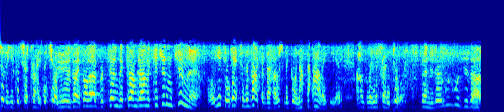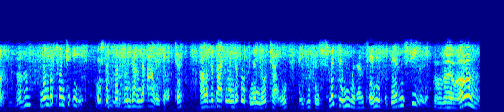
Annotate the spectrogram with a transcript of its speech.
so that you could surprise the children. Yes, I thought I'd pretend to come down the kitchen chimney. Oh, you can get to the back of the house by going up the alley here. I'll go in the front door. Splendid. Uh, which is the house, Miss Number 28. It's the third one down the alley, Doctor. I'll have the back window open in no time, and you can slip in without any of the bairns seeing. Oh, very well.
